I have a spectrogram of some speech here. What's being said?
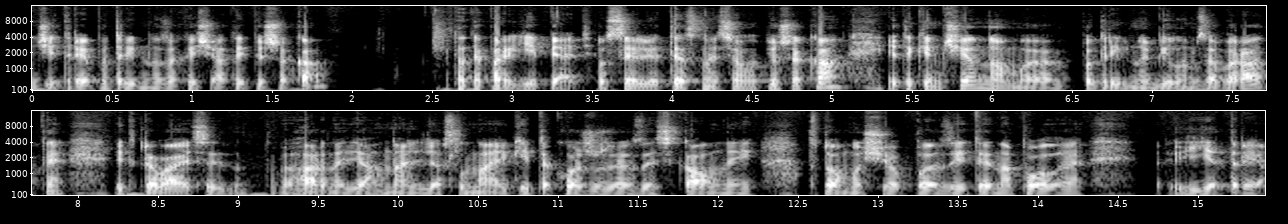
G3 потрібно захищати пішака. Та тепер є 5. Посилює тиск на цього пішака, і таким чином е, потрібно білим забирати. Відкривається гарна діагональ для слона, який також вже зацікавлений в тому, щоб зайти на поле Е3.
